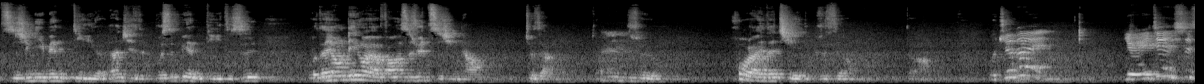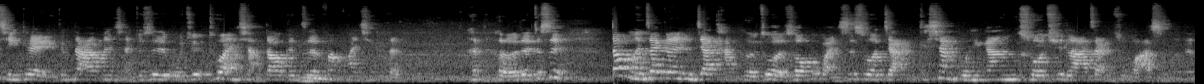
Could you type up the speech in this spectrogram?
执行力变低了，但其实不是变低，只是我在用另外的方式去执行它，就这样，对，嗯，所以后来的解读是这样？我觉得。有一件事情可以跟大家分享，就是我觉得突然想到跟这个放宽心很很合的，就是当我们在跟人家谈合作的时候，不管是说讲像国婷刚刚说去拉赞助啊什么的，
